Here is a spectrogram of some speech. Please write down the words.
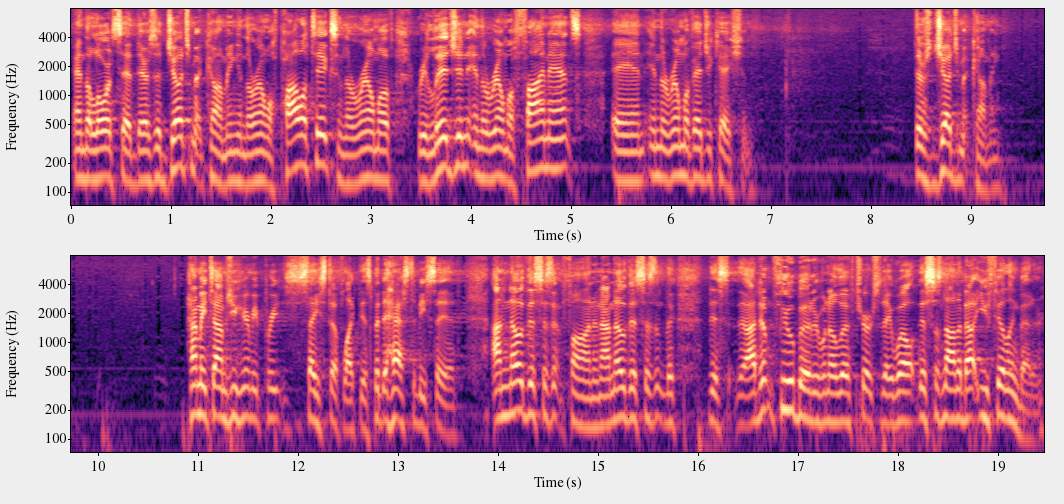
And the Lord said, "There's a judgment coming in the realm of politics, in the realm of religion, in the realm of finance, and in the realm of education." There's judgment coming. How many times you hear me say stuff like this, but it has to be said. I know this isn't fun, and I know this isn't the, this, I didn't feel better when I left church today. Well, this is not about you feeling better.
